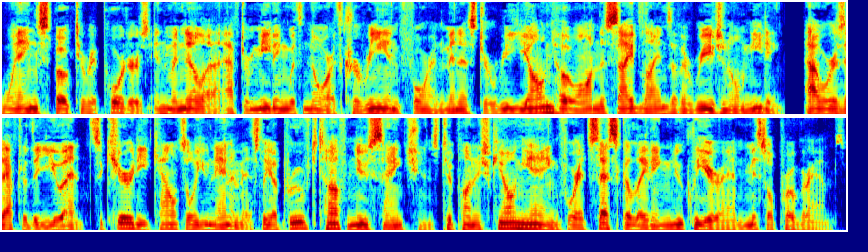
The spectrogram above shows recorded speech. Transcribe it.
Wang spoke to reporters in Manila after meeting with North Korean Foreign Minister Ri Yong-ho on the sidelines of a regional meeting, hours after the UN Security Council unanimously approved tough new sanctions to punish Pyongyang for its escalating nuclear and missile programs.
